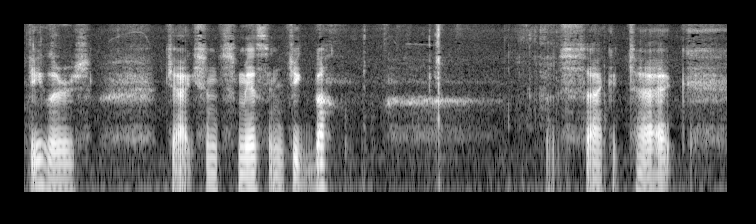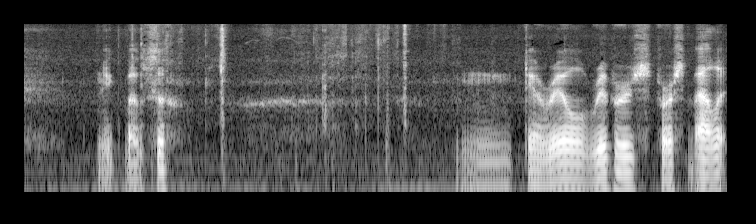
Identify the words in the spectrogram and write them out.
Steelers. Jackson Smith and Jigba. Sack attack. Nick Bosa. And Darrelle Revis, first ballot.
